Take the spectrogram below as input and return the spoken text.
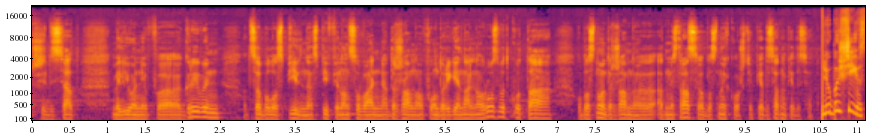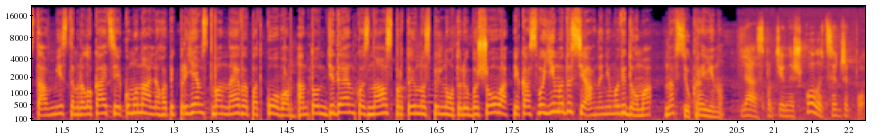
60 мільйонів е, гривень. Це було спільне співфінансування Державного фонду регіонального розвитку та обласної державної адміністрації обласних коштів 50 на 50. Любешів став місцем релокації комунального підприємства не випадково. Антон Діденко знав спортивну спільноту Любешова, яка своїми досягненнями відома на всю країну. для спортивної школи це джекпот,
